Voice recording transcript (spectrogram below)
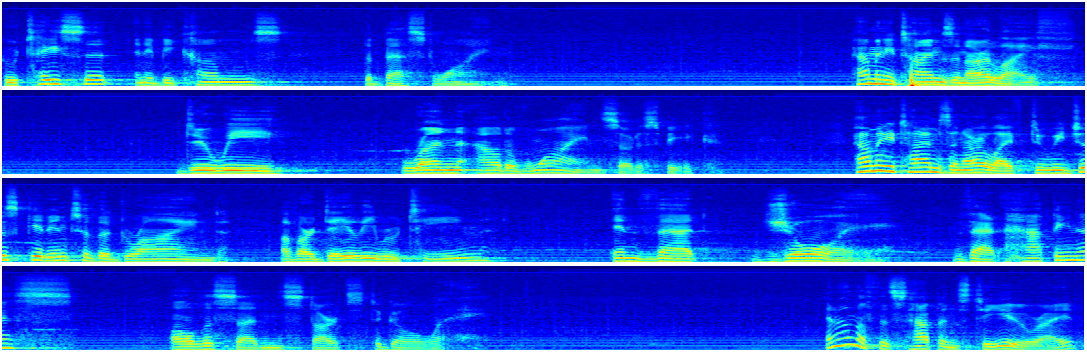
who tastes it, and it becomes the best wine. How many times in our life do we run out of wine, so to speak? How many times in our life do we just get into the grind of our daily routine and that joy, that happiness, all of a sudden starts to go away? And I don't know if this happens to you, right?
